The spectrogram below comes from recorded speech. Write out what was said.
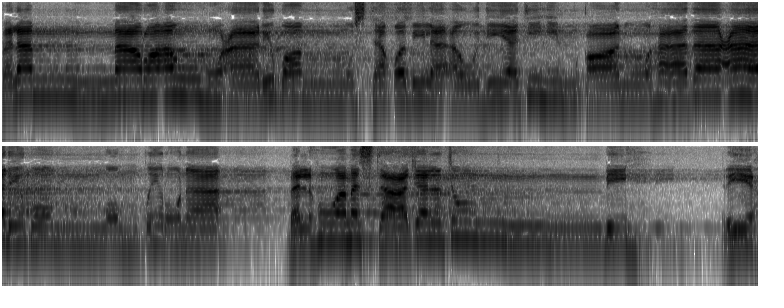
فلما رأوه عارضا مستقبل أوديتهم قالوا هذا عارض ممطرنا بل هو ما استعجلتم به ريح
